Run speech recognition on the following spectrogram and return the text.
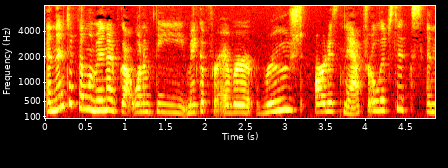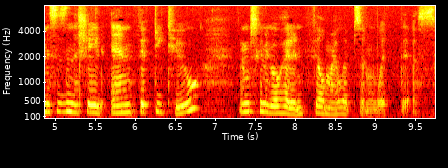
And then to fill them in, I've got one of the Makeup Forever Rouge Artist Natural lipsticks, and this is in the shade N52. I'm just going to go ahead and fill my lips in with this.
